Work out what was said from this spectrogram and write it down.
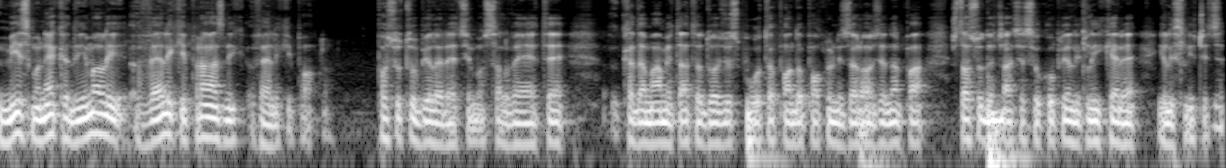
mi smo nekad imali veliki praznik, veliki poklon. Pa su tu bile recimo salvete, kada mame i tata dođu s puta, pa onda pokloni za rođendan, pa šta su dečaci se ukupljali, klikere ili sličice.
